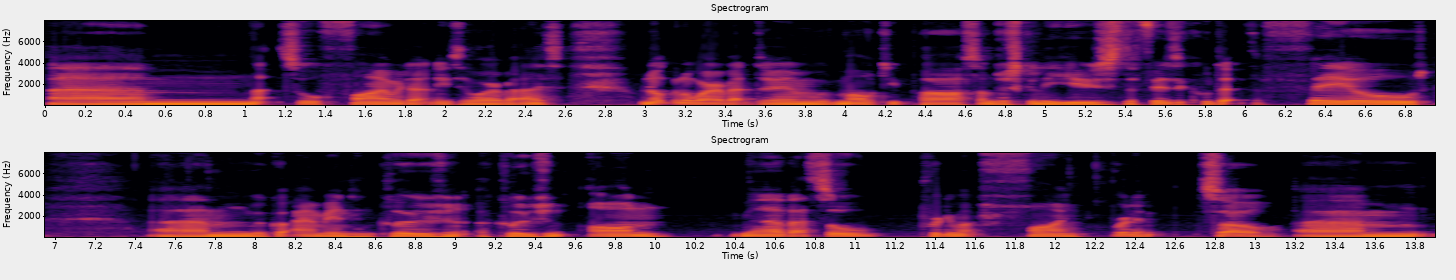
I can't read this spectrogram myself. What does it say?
Um, that's all fine. We don't need to worry about this. We're not going to worry about doing with multipass. I'm just going to use the physical depth of field. Um, we've got ambient occlusion, occlusion on. Yeah, that's all pretty much fine. Brilliant. So um,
